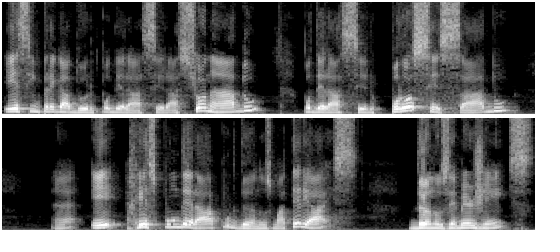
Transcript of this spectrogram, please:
esse empregador poderá ser acionado, poderá ser processado né, e responderá por danos materiais, danos emergentes,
